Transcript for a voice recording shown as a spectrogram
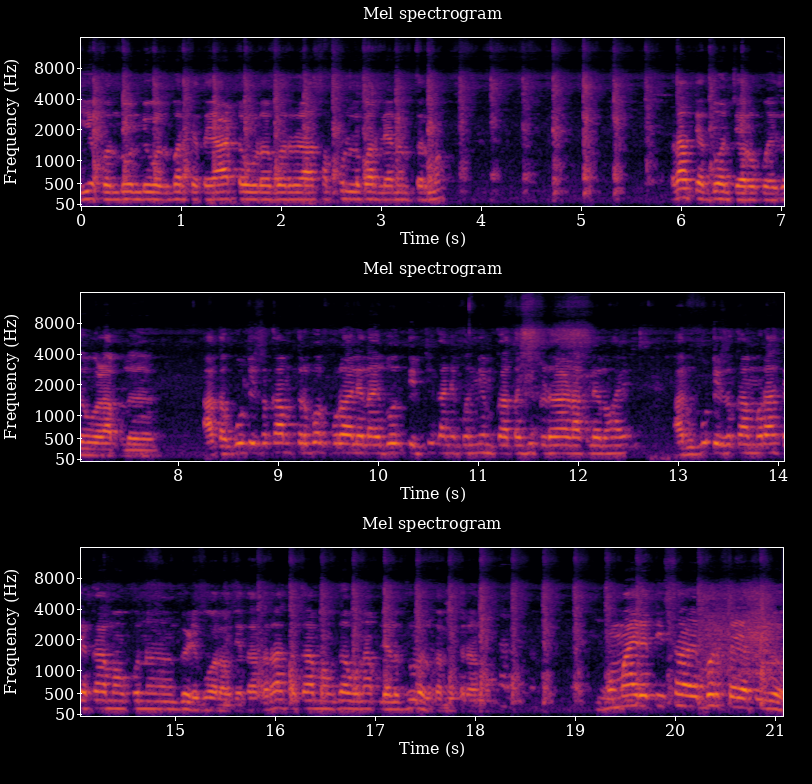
एक अन दोन दिवस भरत्यात आठवडाभर असा फुल्ल भरल्यानंतर मग राहत्यात दोन चार रुपये जवळ आपलं. आता गुटीचं काम तर भरपूर आलेलं आहे दोन तीन ठिकाणी पण नेमकं आता इकडं अडकलेलं आहे. आणि गुटीचं काम राहत्या कामावर पण गडी बोलावतात आता राहत्या कामावर जाऊन आपल्याला जुळल का मित्रांनो? मग मायऱ्या ती साय भरत या तुझं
